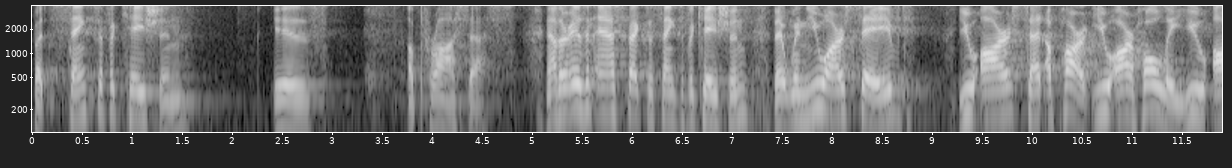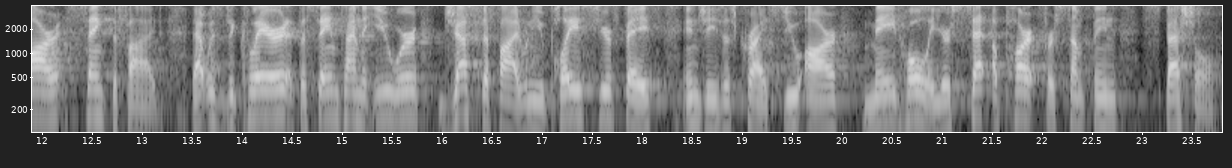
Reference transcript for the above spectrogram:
But sanctification is a process. Now, there is an aspect to sanctification that when you are saved, you are set apart. You are holy. You are sanctified. That was declared at the same time that you were justified when you placed your faith in Jesus Christ. You are made holy. You're set apart for something special.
